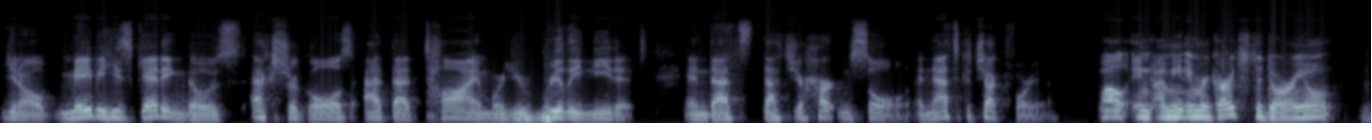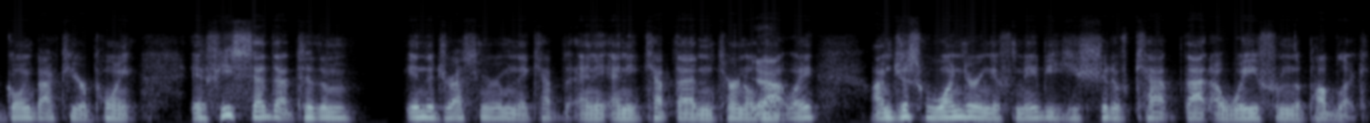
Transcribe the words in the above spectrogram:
you know, maybe he's getting those extra goals at that time where you really need it. And that's that's your heart and soul. And that's Tkachuk for you. Well, in I mean, in regards to Dorion, going back to your point, if he said that to them in the dressing room and they kept and he, and he kept that internal Yeah. that way, I'm just wondering if maybe he should have kept that away from the public.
